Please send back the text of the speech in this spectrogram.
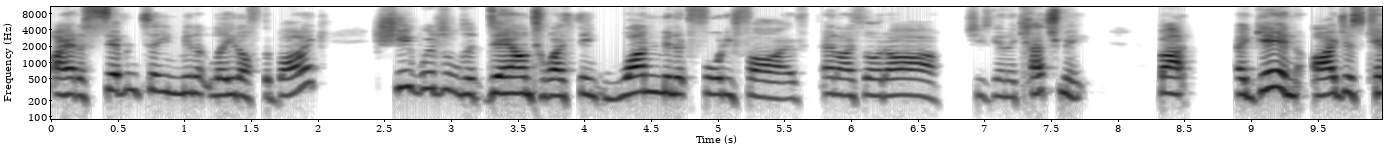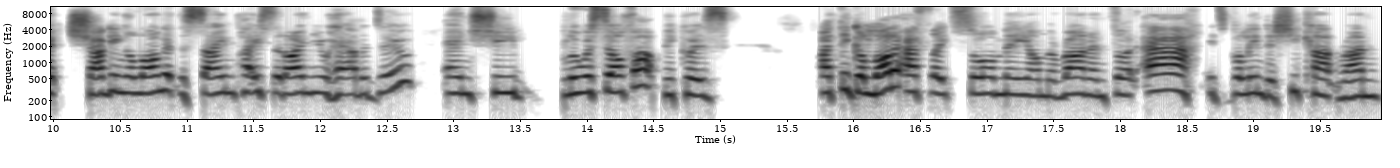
I had a 17 minute lead off the bike. She whittled it down to I think one minute 45, and I thought, ah, she's going to catch me. But again, I just kept chugging along at the same pace that I knew how to do, and she blew herself up because I think a lot of athletes saw me on the run and thought, ah, it's Belinda. She can't run.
